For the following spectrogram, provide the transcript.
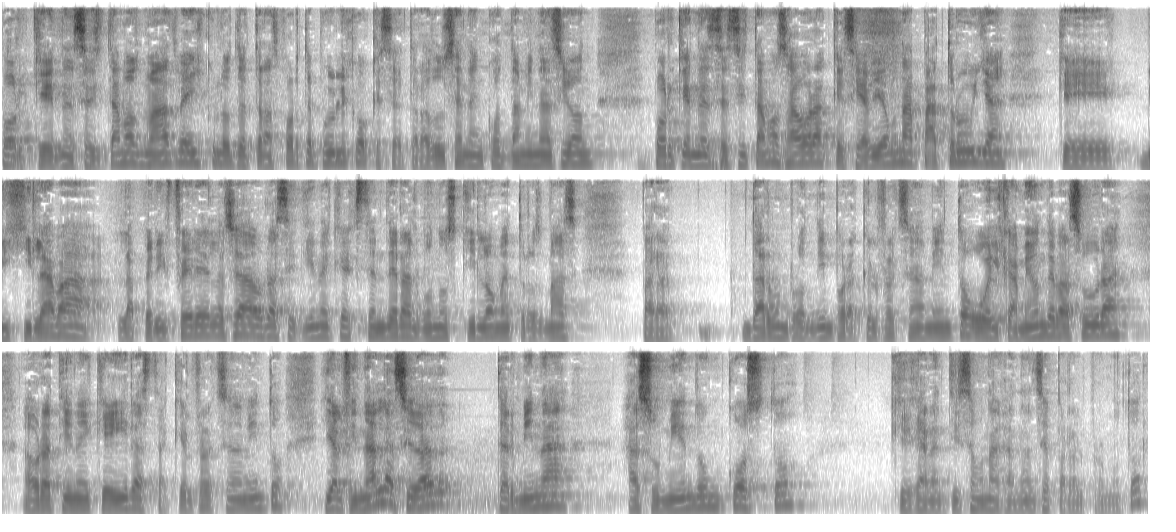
porque necesitamos más vehículos de transporte público que se traducen en contaminación, porque necesitamos ahora que si había una patrulla que vigilaba la periferia de la ciudad, ahora se tiene que extender algunos kilómetros más para dar un rondín por aquel fraccionamiento, o el camión de basura ahora tiene que ir hasta aquel fraccionamiento, y al final la ciudad termina asumiendo un costo que garantiza una ganancia para el promotor.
